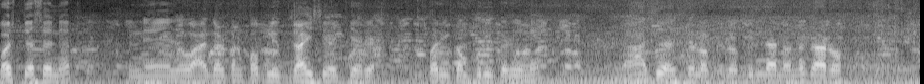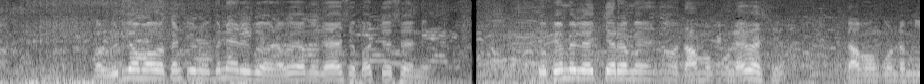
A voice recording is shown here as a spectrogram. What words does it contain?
બસ સ્ટેશને. અને આગળ પણ પબ્લિક જાય છે અત્યારે, પરિક્રમ પૂરી કરીને. આ છે પેલો પેલો ગિરનારનો નજારો તો વિડીયોમાં હવે કન્ટિન્યુ બનાવી રહેજો અને હવે અમે જાય છે બસ સ્ટેશને. તો ફેમિલી અત્યારે અમે જો દામોકુંડ આવ્યા છે દામોકુંડ અમે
